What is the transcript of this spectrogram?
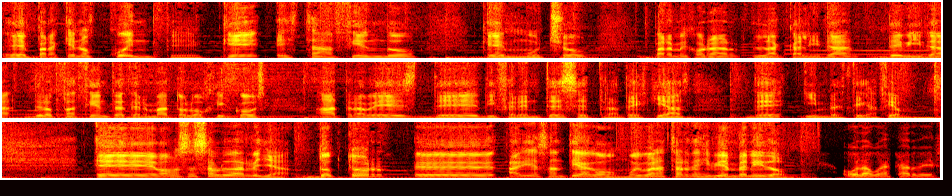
eh, para que nos cuente qué está haciendo, que es mucho, para mejorar la calidad de vida de los pacientes dermatológicos a través de diferentes estrategias de investigación. Eh, vamos a saludarle ya. Doctor eh, Arias Santiago, muy buenas tardes y bienvenido. Hola, buenas tardes.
